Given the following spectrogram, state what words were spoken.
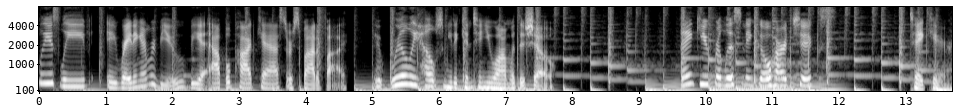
please leave a rating and review via Apple Podcasts or Spotify. It really helps me to continue on with the show. Thank you for listening, Go Hard Chicks. Take care.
